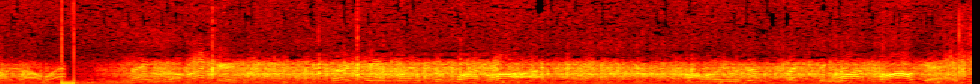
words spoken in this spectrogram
was a Western baseball record. 13 wins and one loss. Although he was in 61 ball games.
